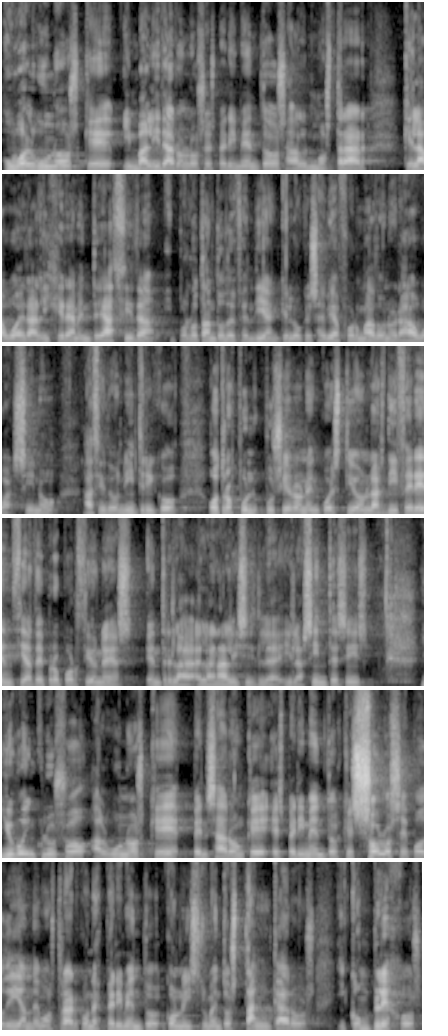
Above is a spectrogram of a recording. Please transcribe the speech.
Hubo algunos que invalidaron los experimentos al mostrar que el agua era ligeramente ácida y por lo tanto defendían que lo que se había formado no era agua sino ácido nítrico. Otros pusieron en cuestión las diferencias de proporciones entre el análisis y la síntesis y hubo incluso algunos que pensaron que experimentos que solo se podían demostrar con, experimentos, con instrumentos tan caros y complejos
